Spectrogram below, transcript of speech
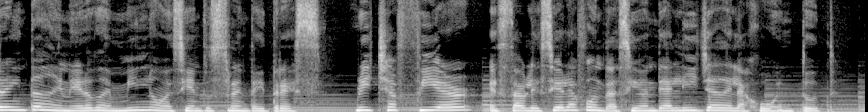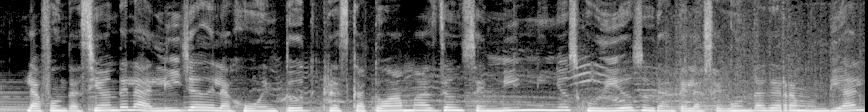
30 de enero de 1933, Richard Fier estableció la Fundación de Alilla de la Juventud, la Fundación de la Alilla de la Juventud rescató a más de 11.000 niños judíos durante la Segunda Guerra Mundial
